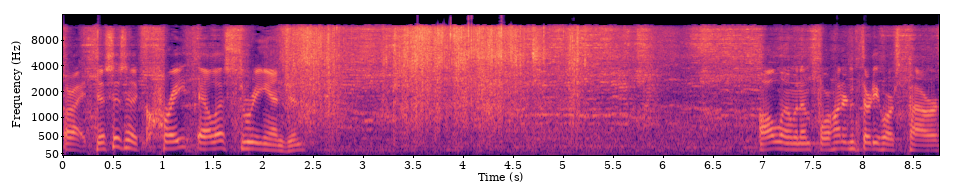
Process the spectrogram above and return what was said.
Alright, this is a Crate LS3 engine. All aluminum, 430 horsepower,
